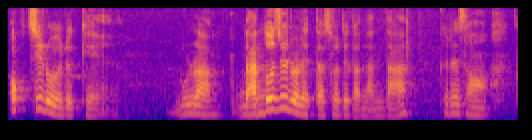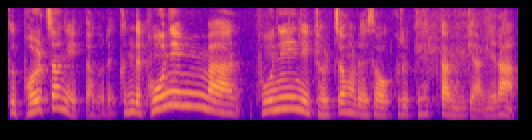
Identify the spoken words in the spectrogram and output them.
억지로 이렇게 몰라 난도질을 했다 소리가 난다. 그래서 그 벌전이 있다 그래. 근데 본인만 본인이 결정을 해서 그렇게 했다는 게 아니라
